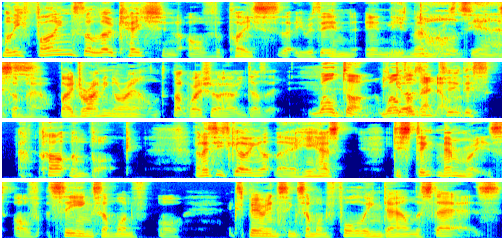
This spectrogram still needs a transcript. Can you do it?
Well, he finds the location of the place that he was in in his memories Does yes. somehow by driving around. Not quite sure how he does it. Well done. He Well done, goes there, into Nolan. this apartment block, and as he's going up there, he has distinct memories of seeing someone or experiencing someone falling down the stairs,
